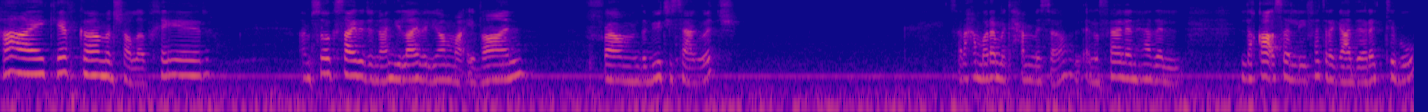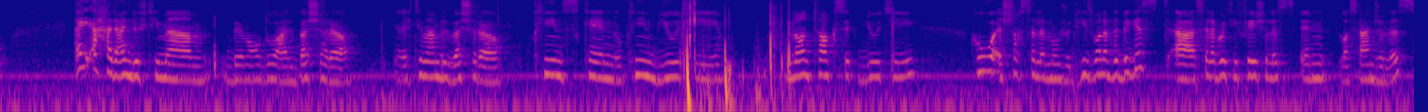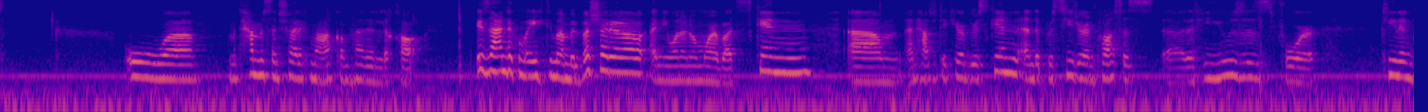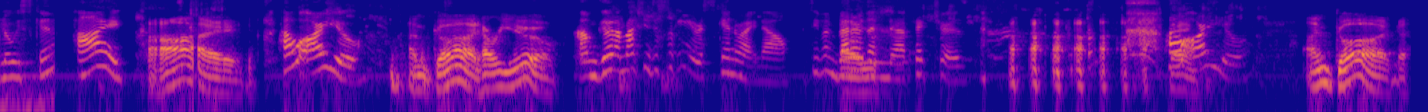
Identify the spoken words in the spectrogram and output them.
هاي كيفكم؟ إن شاء الله بخير. I'm so excited إنه عندي لايف اليوم مع إيفان from the beauty sandwich. صراحة مرة متحمسة لأنه فعلا هذا اللقاء صار لي فترة قاعدة أرتبه. أي أحد عنده اهتمام بموضوع البشرة؟ الاهتمام بالبشرة كلين سكين وكلين بيوتي ونون توكسيك بيوتي هو الشخص اللي موجود. He's one of the biggest uh, celebrity facialists in Los Angeles. ومتحمسة نشارك معاكم هذا اللقاء إذا عندكم أي اهتمام بالبشرة and you want to know more about skin um, and how to take care of your skin and the procedure and process uh, that he uses for clean and glowy skin. Hi, Hi, how are you? I'm good. How are you? I'm good. I'm actually just looking at your skin right now. It's even better Oh, than you're- uh, pictures. How are Thanks. you? I'm good.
